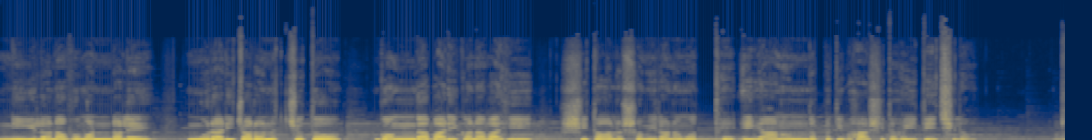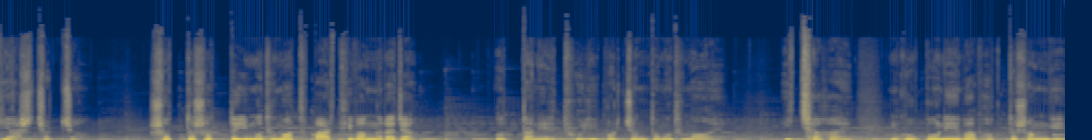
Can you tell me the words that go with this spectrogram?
নীল নভমণ্ডলে মুরারিচরণচ্যুত গঙ্গা বারিকণাবাহী শীতল সমীরণ মধ্যে এই আনন্দ প্রতিভাসিত হইতেছিল। কি আশ্চর্য! সত্য সত্যই মধুমথ পার্থিবং রাজা। উদ্যানের ধুলি পর্যন্ত মধুময়। ইচ্ছা হয় গোপনে বা ভক্ত সঙ্গে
